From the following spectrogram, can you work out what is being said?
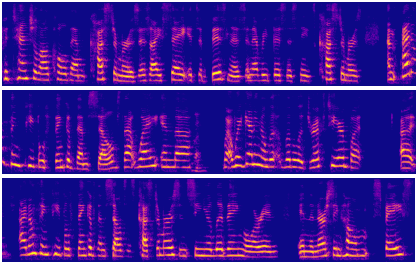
potential, I'll call them customers. As I say, it's a business and every business needs customers. And I don't think people think of themselves that way in the, right. well, we're getting a li- little adrift here, but uh, I don't think people think of themselves as customers in senior living or in, in the nursing home space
